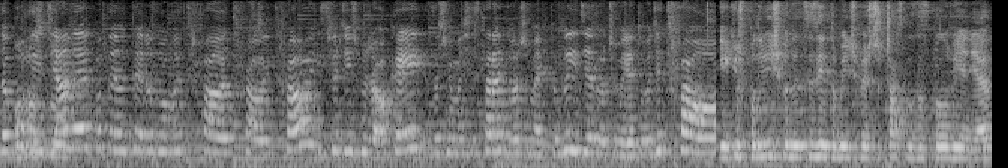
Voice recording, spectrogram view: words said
no po prostu... powiedziane, potem te rozmowy trwały, trwały i trwały i stwierdziliśmy, że okej, zaczniemy się starać, zobaczymy jak to wyjdzie, zobaczymy ile to będzie trwało. Jak już podjęliśmy decyzję, to mieliśmy jeszcze czas na zastanowienie,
